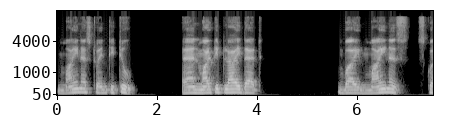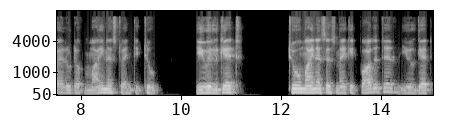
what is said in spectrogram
minus 22 and multiply that by minus square root of minus 22, you will get two minuses make it positive. You will get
